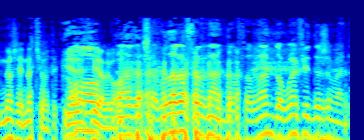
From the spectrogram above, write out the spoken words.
no sé, Nacho, ¿te quieres decir algo? nada, saludar a Fernando. Fernando, buen fin de semana.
